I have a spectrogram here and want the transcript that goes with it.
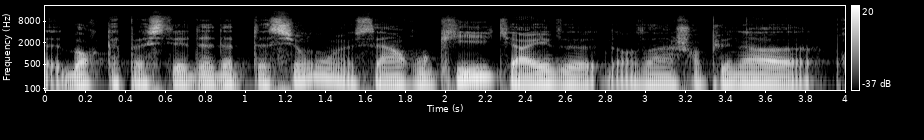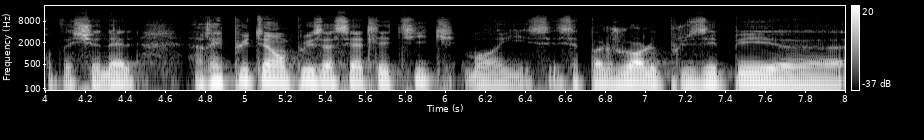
d'abord capacité d'adaptation. C'est un rookie qui arrive de- dans un championnat euh, professionnel réputé en plus assez athlétique. Bon, il- c'est pas le joueur le plus épais euh,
